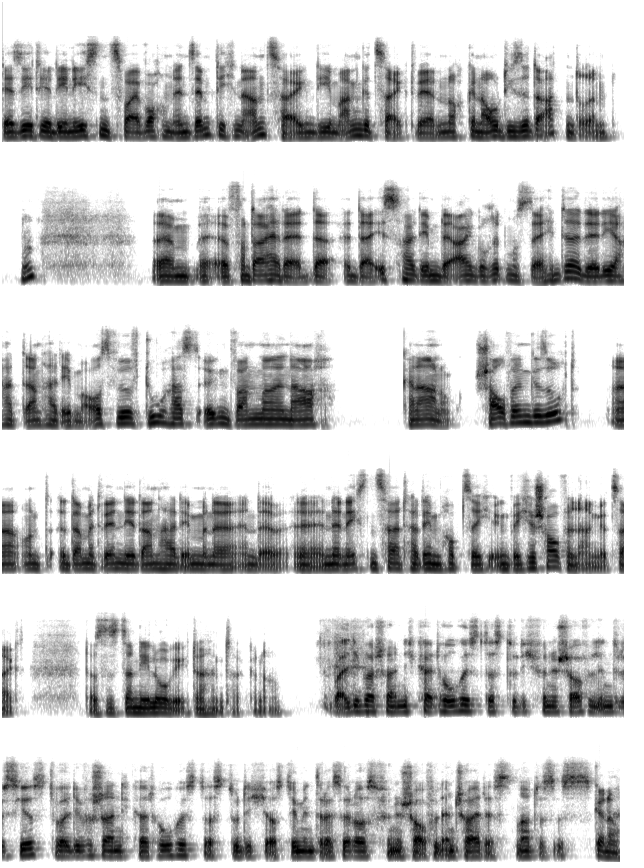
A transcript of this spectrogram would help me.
der seht ihr die nächsten zwei Wochen in sämtlichen Anzeigen, die ihm angezeigt werden, noch genau diese Daten drin. Ne? Ähm, äh, von daher, da, da, da ist halt eben der Algorithmus dahinter, der dir halt dann halt eben auswirft, du hast irgendwann mal nach, keine Ahnung, Schaufeln gesucht und damit werden dir dann halt eben in der, in, der, äh, in der nächsten Zeit halt eben hauptsächlich irgendwelche Schaufeln angezeigt. Das ist dann die Logik dahinter, genau. Weil die Wahrscheinlichkeit hoch ist, dass du dich für eine Schaufel interessierst, weil die Wahrscheinlichkeit hoch ist, dass du dich aus dem Interesse heraus für eine Schaufel entscheidest. Ne? Das ist, genau.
